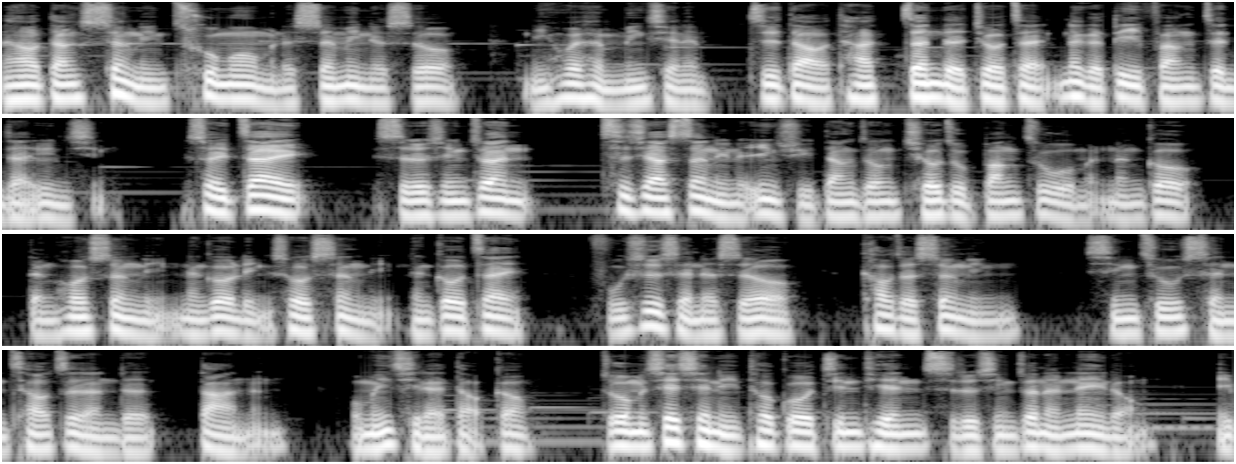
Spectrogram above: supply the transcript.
然后当圣灵触摸我们的生命的时候，你会很明显的知道，他真的就在那个地方正在运行。所以在使徒行传赐下圣灵的应许当中，求主帮助我们能够等候圣灵，能够领受圣灵，能够在服侍神的时候靠着圣灵行出神超自然的大能。我们一起来祷告，主，我们谢谢你透过今天使徒行传的内容，你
